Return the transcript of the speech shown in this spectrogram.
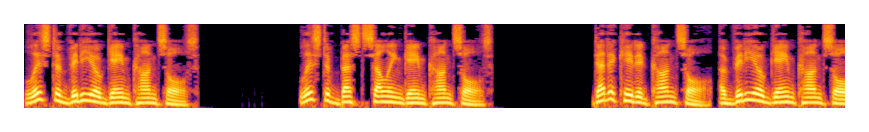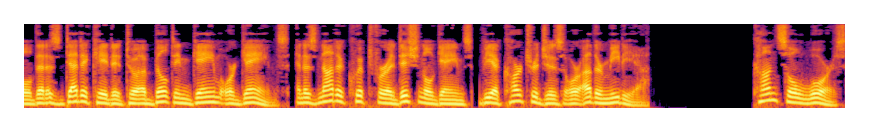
List of video game consoles List of best-selling game consoles Dedicated console, a video game console that is dedicated to a built-in game or games, and is not equipped for additional games, via cartridges or other media. Console wars,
